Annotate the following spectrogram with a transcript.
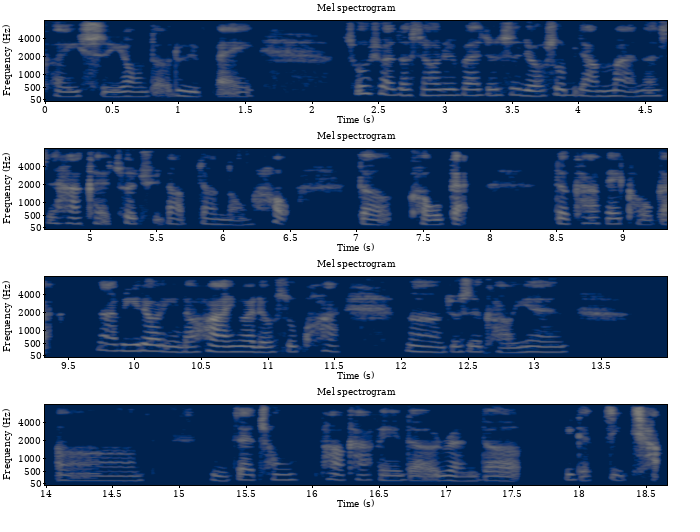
可以使用的滤杯。初学者使用滤杯就是流速比较慢，但是它可以萃取到比较浓厚的口感。的咖啡口感，那 V 六零的话，因为流速快，那就是考验，嗯，你在冲泡咖啡的人的一个技巧。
